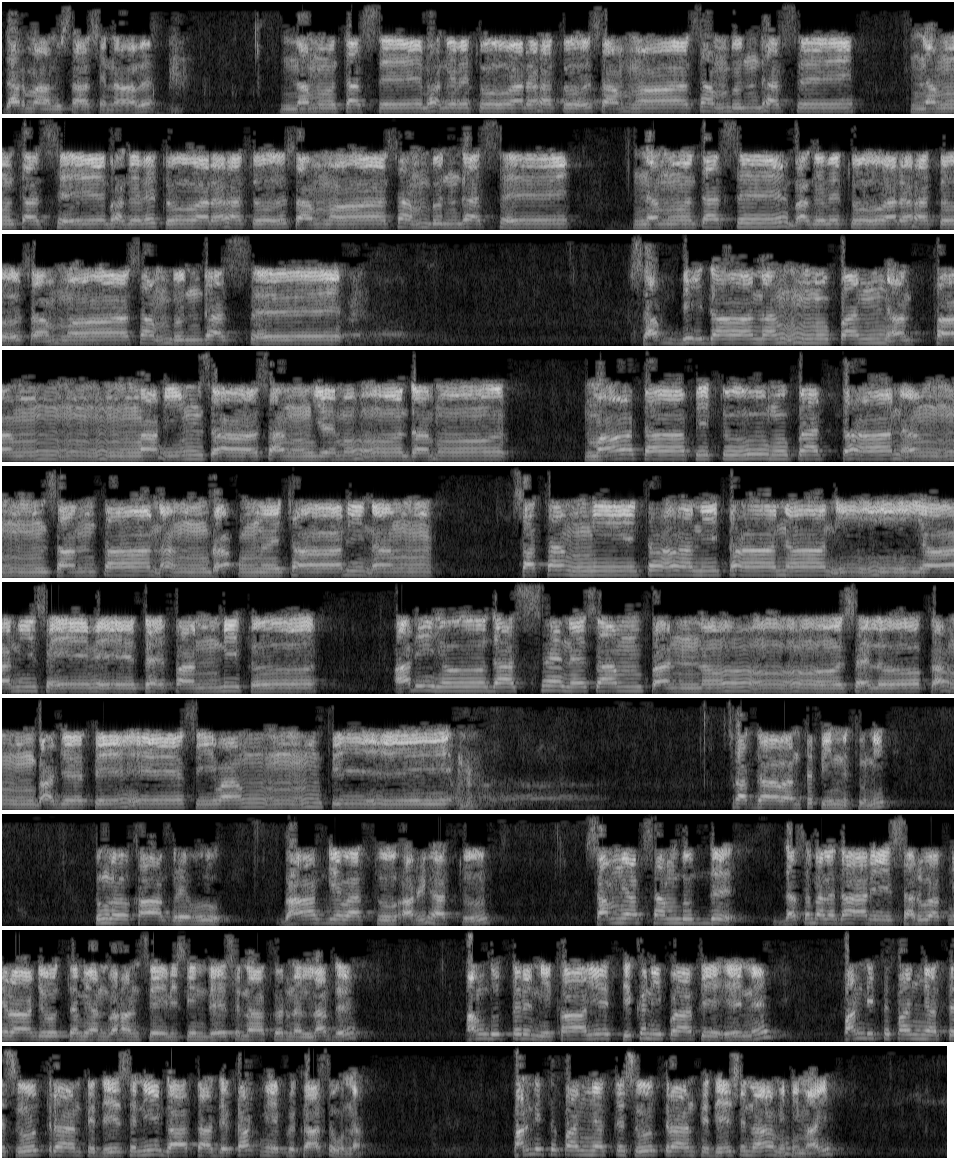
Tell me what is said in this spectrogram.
ධර්මානුශාසනාව. නමෝ තස්සේ භගවතු අරහතු සම්මා සම්බුද්දස්සේ. නමෝ තස්සේ භගවතු අරහතු සම්මා සම්බුද්දස්සේ. නමෝ තස්සේ භගවතු අරහතු සම්මා සම්බුද්දස්සේ. සබ්බිදානං උපඤ්ඤත්තං අහිංසා සංයමෝ දමෝ මාතා පිතු උපට්ඨානං සන්තානං බ්‍රහ්මචාරිණං සතං ඊතානි තානානි යානි සේවේත පන්නිතෝ අරියෝ දස්සන සම්පන්නෝ සලෝකං භජතේ සිවං තී ශ්‍රද්ධාවන්ත පින්නතුනි තුන් ලෝකාග්‍ර වූ භාග්‍යවත් වූ අරිහත් වූ සම්්‍යක් සම්බුද්ධ දස බලධාරී සරුවක්ඥ රාජෝත්තමයන් වහන්සේ විසින් දේශනා කරන ලද අංගුත්තර නිකායේ තික නිපාතේ එන පණ්ඩිත පඤ්ඤත්ත සූත්‍රාන්ත දේශනී ගාථා දෙකක් මේ ප්‍රකාශ වුණා. පණ්ඩිත පඤ්ඤත්ත සූත්‍රාන්ත දේශනා මෙහිමයි.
